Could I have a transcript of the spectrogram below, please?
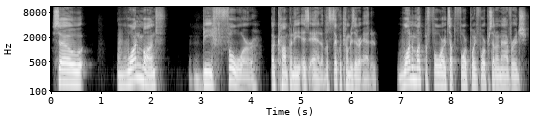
So one month before a company is added, let's stick with companies that are added. One month before it's up 4.4% on average.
